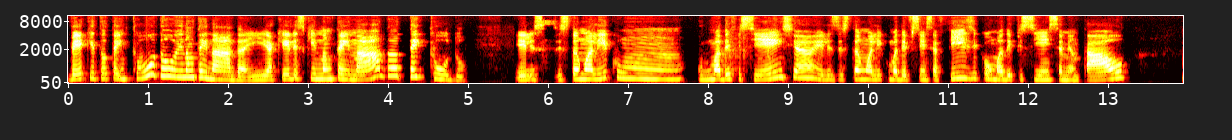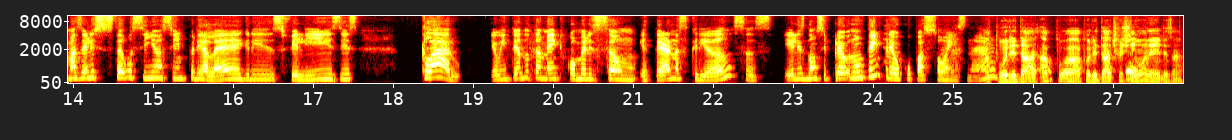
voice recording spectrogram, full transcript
vê que tu tem tudo e não tem nada, e aqueles que não têm nada, têm tudo. Eles estão ali com uma deficiência, eles estão ali com uma deficiência física, uma deficiência mental, mas eles estão assim, ó, sempre alegres, felizes. Claro, eu entendo também que como eles são eternas crianças, eles não se não têm preocupações, né? A puridade, a, a puridade continua é. neles, né?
